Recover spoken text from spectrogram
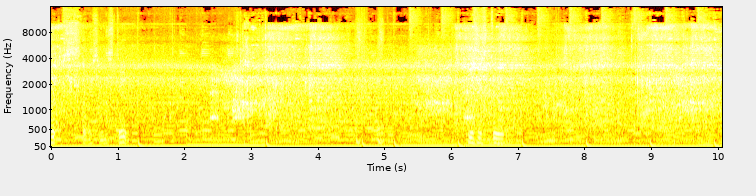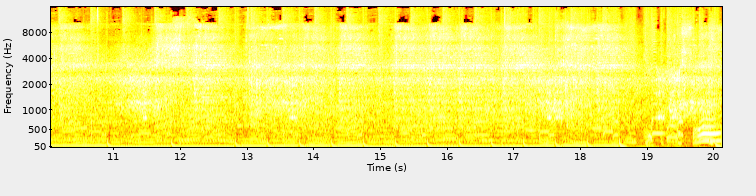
Oops, that was a mistake. This is two. Soul.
